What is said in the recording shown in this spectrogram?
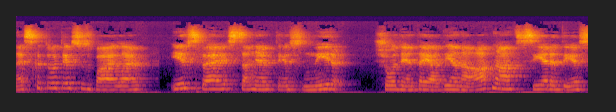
neskatoties uz bailēm, ir spējis saņemties un ir šodien tajā dienā atnācis, ieradies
